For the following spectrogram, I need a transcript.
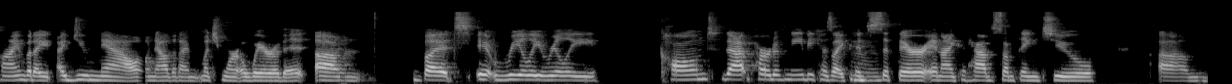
time but i i do now now that i'm much more aware of it um but it really really calmed that part of me because I could mm. sit there and I could have something to um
